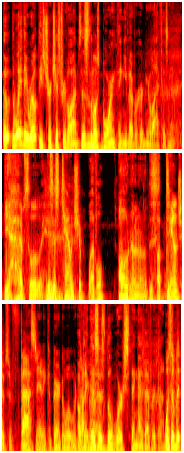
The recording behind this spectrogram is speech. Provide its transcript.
the, the way they wrote these church history volumes, this is the most boring thing you've ever heard in your life, isn't it? Yeah, absolutely. Is this township level? Oh no, no, no. This uh, townships are fascinating compared to what we're okay, talking about. Okay, this right is the worst thing I've ever done. Well, so but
